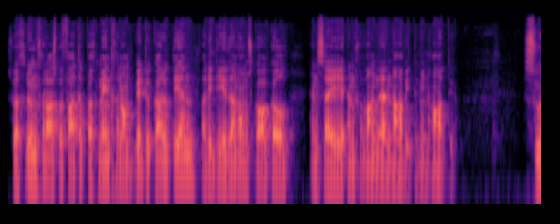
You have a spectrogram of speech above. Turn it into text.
So groen gras bevat 'n pigment genaamd beta-karoteen wat die dier dan omskakel in sy ingewande na Vitamiin A toe. So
